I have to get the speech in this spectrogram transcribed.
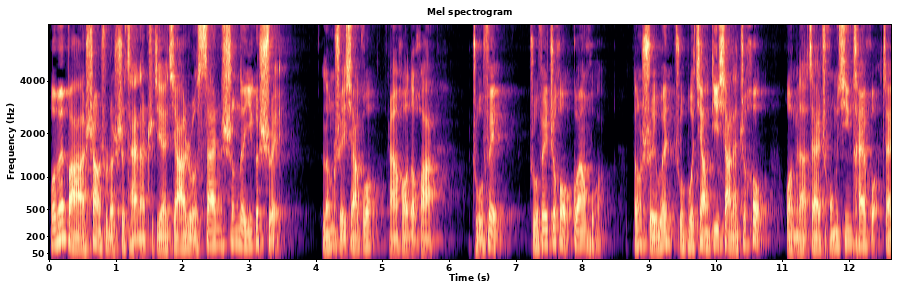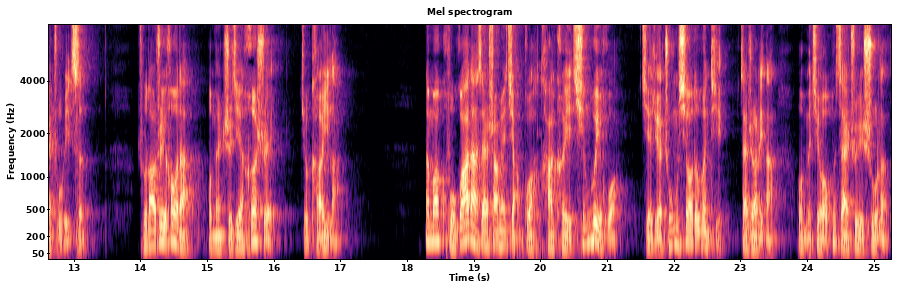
我们把上述的食材呢，直接加入三升的一个水，冷水下锅，然后的话煮沸，煮沸之后关火，等水温逐步降低下来之后，我们呢再重新开火再煮一次，煮到最后呢。我们直接喝水就可以了。那么苦瓜呢，在上面讲过，它可以清胃火，解决中消的问题。在这里呢，我们就不再赘述了。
